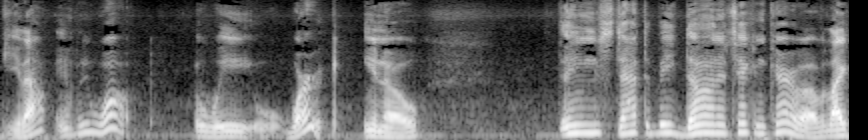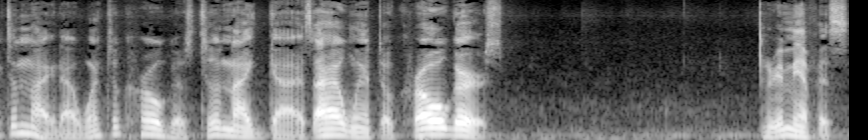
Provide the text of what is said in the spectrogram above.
get out and we walk. We work, you know things got to be done and taken care of. Like tonight, I went to Kroger's. Tonight, guys, I went to Kroger's here in Memphis.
